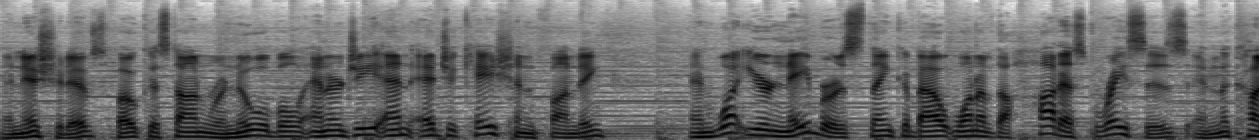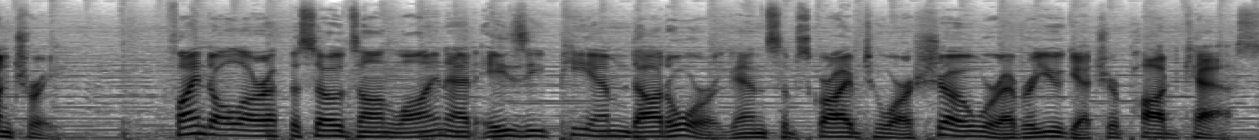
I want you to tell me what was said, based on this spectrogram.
initiatives focused on renewable energy and education funding and what your neighbors think about one of the hottest races in the country. Find all our episodes online at azpm.org and subscribe to our show wherever you get your podcasts.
